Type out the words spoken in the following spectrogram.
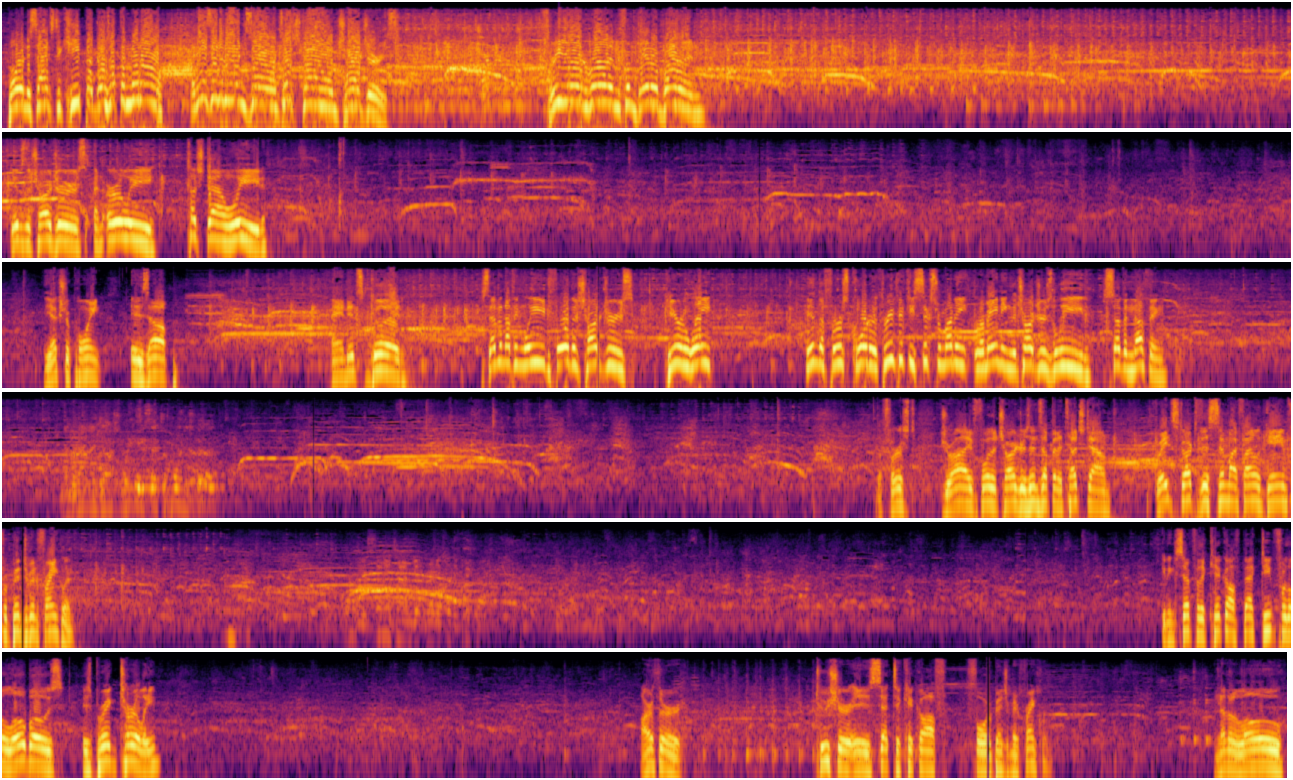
Bowen decides to keep it, goes up the middle, and he's into the end zone. Touchdown, Chargers. Three yard run from Danner Bowen. gives the Chargers an early touchdown lead. The extra point is up. And it's good. 7 0 lead for the Chargers here late in the first quarter. 356 remaining. The Chargers lead 7 0. Number nine, Joshua Case, extra point is good. The first drive for the Chargers ends up in a touchdown. Great start to this semifinal game for Benjamin Franklin. Getting set for the kickoff back deep for the Lobos is Brig Turley. Arthur Tusher is set to kick off for Benjamin Franklin. Another low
